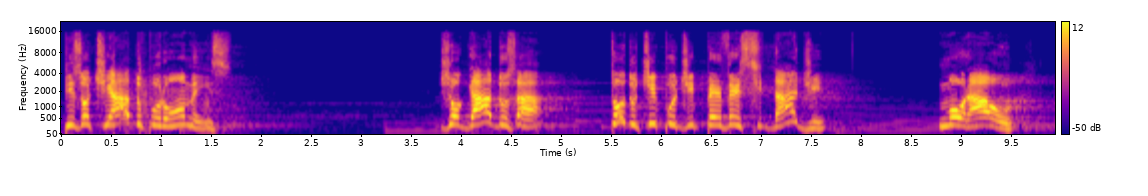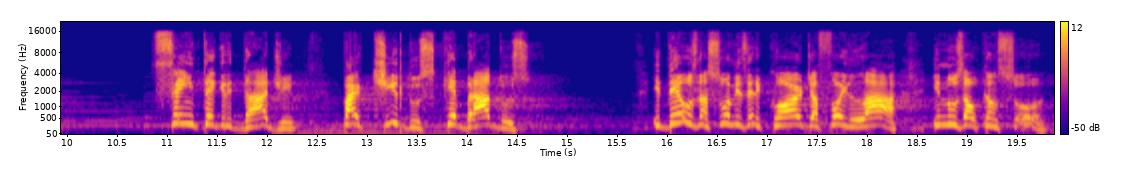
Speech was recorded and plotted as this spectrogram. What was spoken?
pisoteado por homens, jogados a todo tipo de perversidade moral, sem integridade, partidos quebrados. E Deus, na Sua misericórdia, foi lá e nos alcançou.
